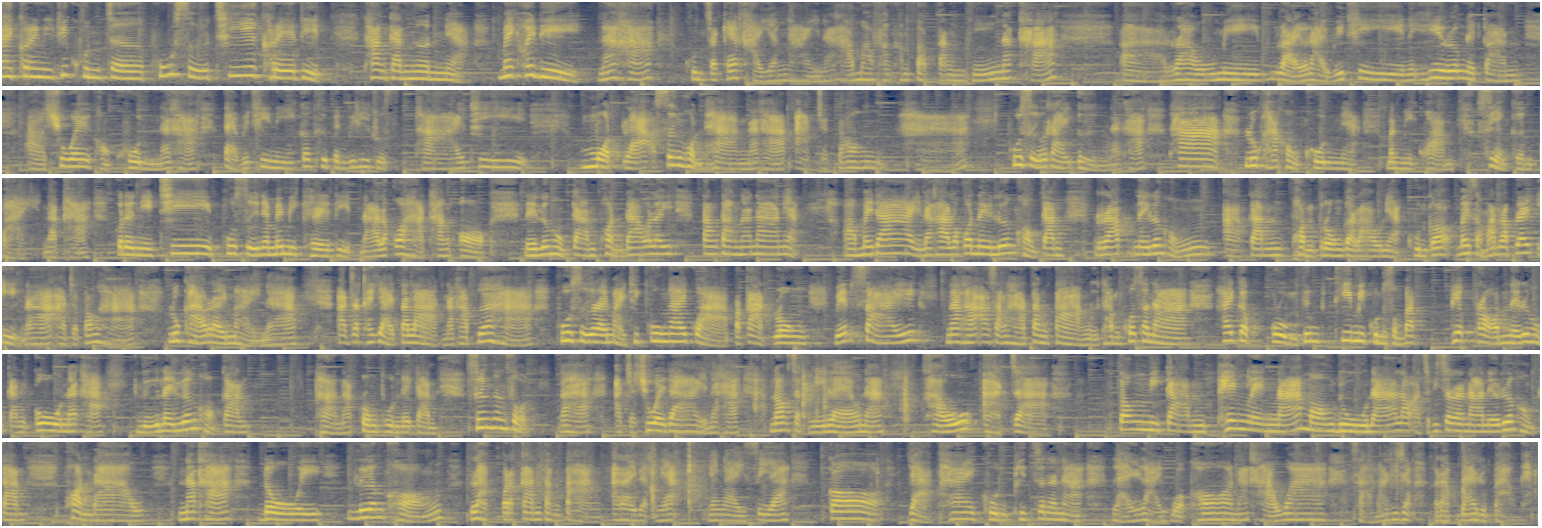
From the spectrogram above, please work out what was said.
ในกรณีที่คุณเจอผู้ซื้อที่เครดิต ทางการเงินเนี่ยไม่ค่อยดีนะคะ คุณจะแก้ไขยังไงนะคะ มาฟังคำตอบตังนี้นะคะเรามีหลายหลายวิธีในที่เรื่องในการาช่วยของคุณนะคะ แต่วิธีนี้ก็คือเป็นวิธีสุดท้ายที่หมดแล้วซึ่งหนทางนะคะ อาจจะต้องหา ผู้ซื้อรายอื่นนะคะ ถ้าลูกค้าของคุณเนี่ยมันมีความเสี่ยงเกินไปนะคะ กรณีที่ผู้ซื้อเนี่ยไม่มีเครดิตนะ แล้วก็หาทางออกในเรื่องของการผ่อนดาวอะไรต่างๆ นานาเนี่ยเอาไม่ได้นะคะ แล้วก็ในเรื่องของการรับในเรื่องของอาการผ่อนตรงกับเราเนี่ยคุณก็ไม่สามารถรับได้อีกนะคะ อาจจะต้องหาลูกค้ารายใหม่นะคะอาจจะขยายตลาดนะคะ เพื่อหาผู้ซื้อรายใหม่ที่กู้ง่ายกว่าประกาศลงเว็บไซต์นะคะอสังหาต่างๆ หรือทำโฆษณาให้กับกลุ่มที่ที่มีคุณสมบัติเพียบพร้อมในเรื่องของการกู้นะคะ หรือในเรื่องของการหานักลงทุนในการซื้อเงินสดนะคะอาจจะช่วยได้นะคะ นอกจากนี้แล้วนะเขาอาจจะต้องมีการเพ่งเล็งนะมองดูนะ เราอาจจะพิจารณาในเรื่องของการผ่อนดาวน์นะคะ โดยเรื่องของหลักประกันต่างๆ อะไรแบบเนี้ยยังไงเสีย ก็อยากให้คุณพิจารณาหลาย ๆ หัวข้อนะคะว่าสามารถที่จะรับได้หรือเปล่าค่ะ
